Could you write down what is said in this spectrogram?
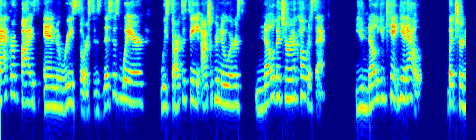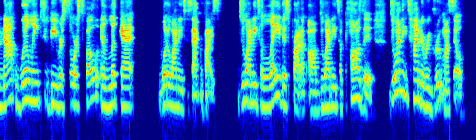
sacrifice and resources. This is where we start to see entrepreneurs know that you're in a cul de sac. You know you can't get out, but you're not willing to be resourceful and look at what do I need to sacrifice? Do I need to lay this product off? Do I need to pause it? Do I need time to regroup myself?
